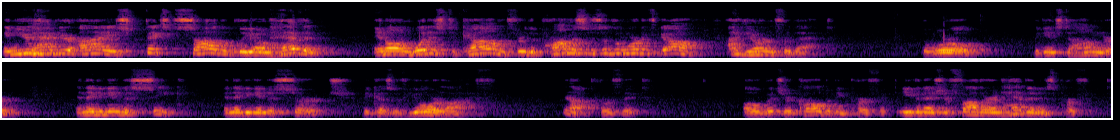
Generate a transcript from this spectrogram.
And you have your eyes fixed solidly on heaven and on what is to come through the promises of the Word of God. I yearn for that. The world begins to hunger and they begin to seek and they begin to search because of your life. You're not perfect. Oh, but you're called to be perfect, even as your Father in heaven is perfect.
